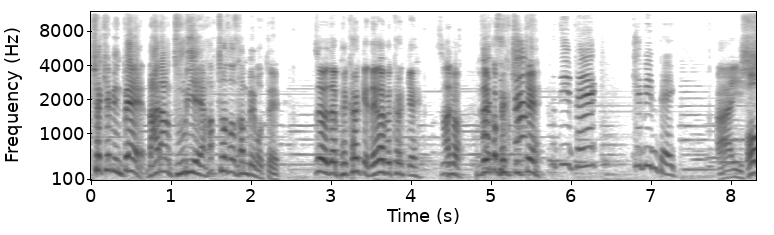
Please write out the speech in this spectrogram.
최케빈 빼. 나랑 둘이 해. 합쳐서 300 어때? 쓰요 내가 100 할게. 내가 100 할게. 쓰지 마. 내거 아, 100 진짜? 줄게. 투디 100, 케빈 100. 아이씨. 어?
